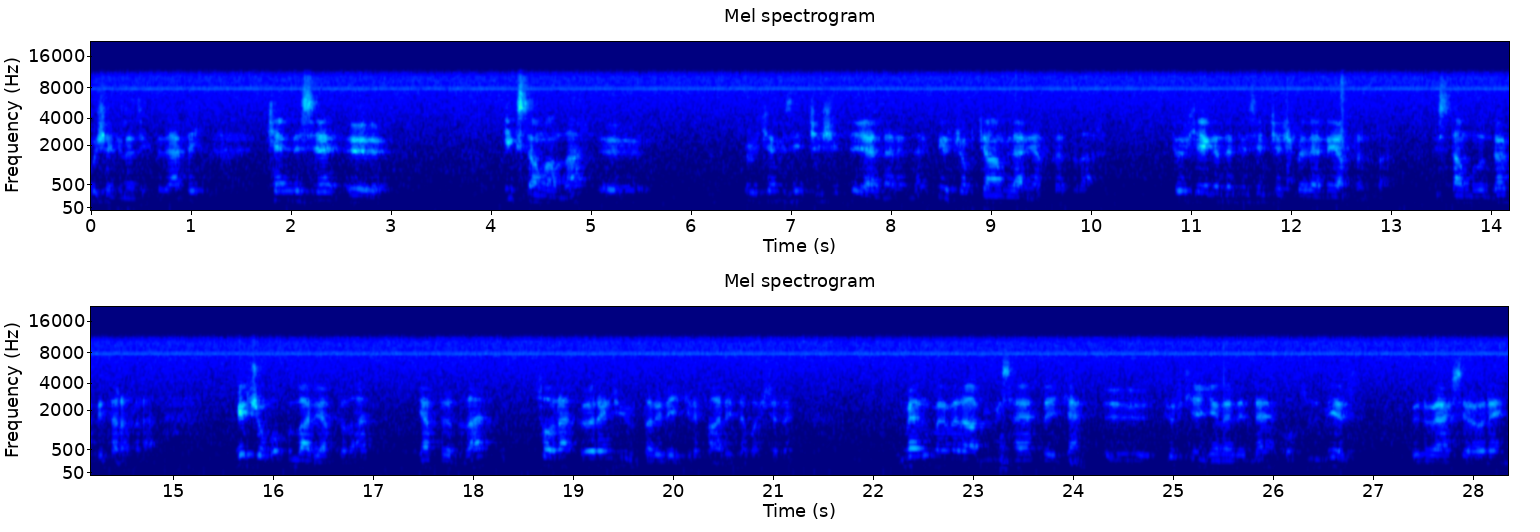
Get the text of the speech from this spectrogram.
bu şekilde zikrederdik. Kendisi e, ilk zamanlar e, ülkemizin çeşitli yerlerinde birçok camiler yaptırdılar. Türkiye Gazetesi çeşmelerini yaptırdılar. İstanbul'un dört bir tarafına. Birçok okullar yaptılar, yaptırdılar. Sonra öğrenci yurtları ile ilgili faaliyete başladık. Merhum Ömer abimiz hayattayken e, Türkiye genelinde 31 üniversite öğrenci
